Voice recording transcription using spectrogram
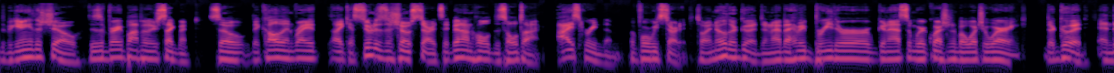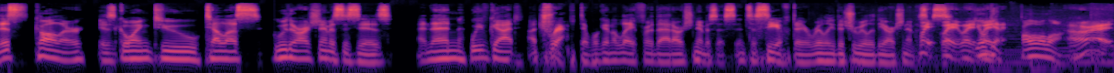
the beginning of the show. This is a very popular segment. So, they call in right like as soon as the show starts. They've been on hold this whole time. I screened them before we started. So, I know they're good. They're not a heavy breather or going to ask some weird questions about what you're wearing. They're good. And this caller is going to tell us who their arch nemesis is. And then we've got a trap that we're going to lay for that arch nemesis and to see if they're really the truly the arch nemesis. Wait, wait, wait, You'll wait. get it. Follow along. All right.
